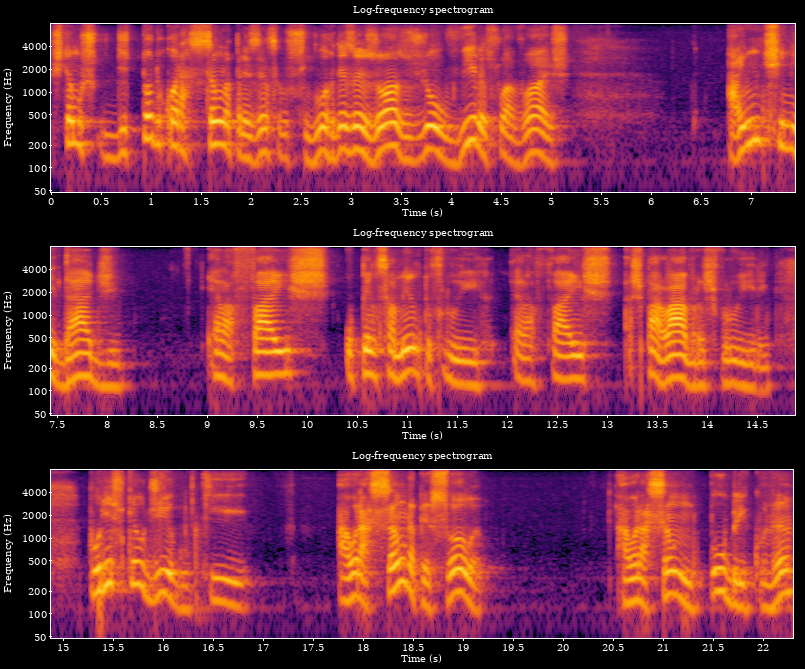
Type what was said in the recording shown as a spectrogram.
estamos de todo o coração na presença do Senhor, desejosos de ouvir a sua voz, a intimidade ela faz o pensamento fluir, ela faz as palavras fluírem. Por isso que eu digo que a oração da pessoa, a oração em público, né,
